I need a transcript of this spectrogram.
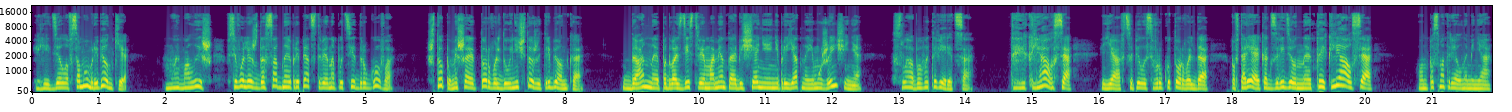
Или дело в самом ребенке. Мой малыш — всего лишь досадное препятствие на пути другого. Что помешает Торвальду уничтожить ребенка? Данное под воздействием момента обещания неприятной ему женщине? Слабо в это верится. «Ты клялся!» Я вцепилась в руку Торвальда, повторяя, как заведенная, «Ты клялся!» Он посмотрел на меня.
